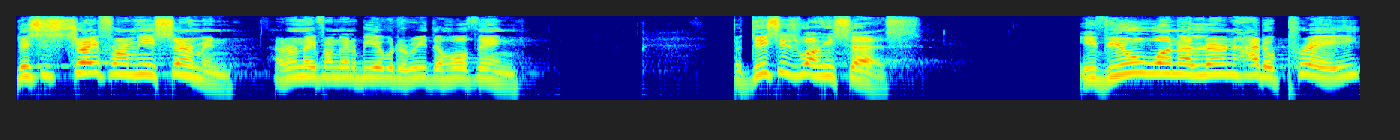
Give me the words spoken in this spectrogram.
This is straight from his sermon. I don't know if I'm going to be able to read the whole thing. But this is what he says If you want to learn how to pray,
